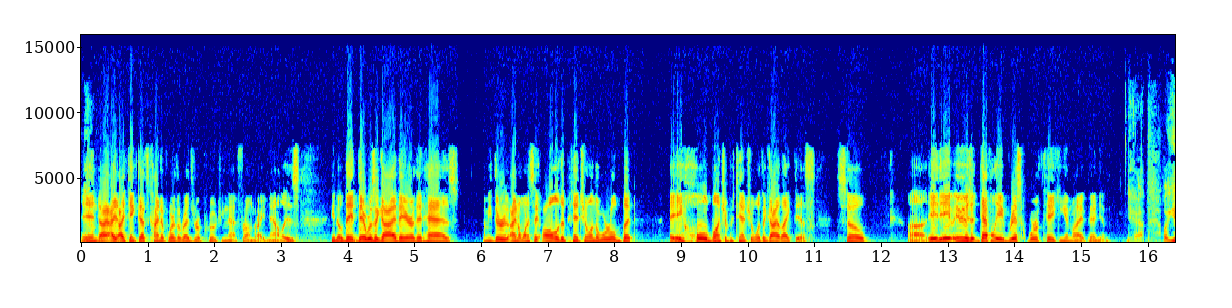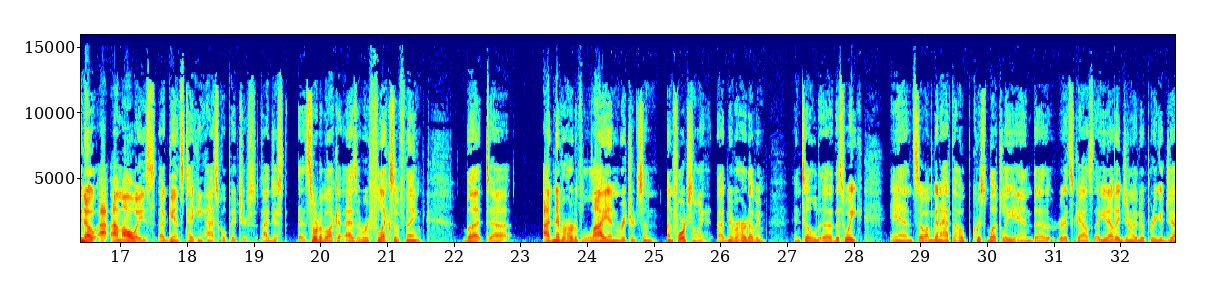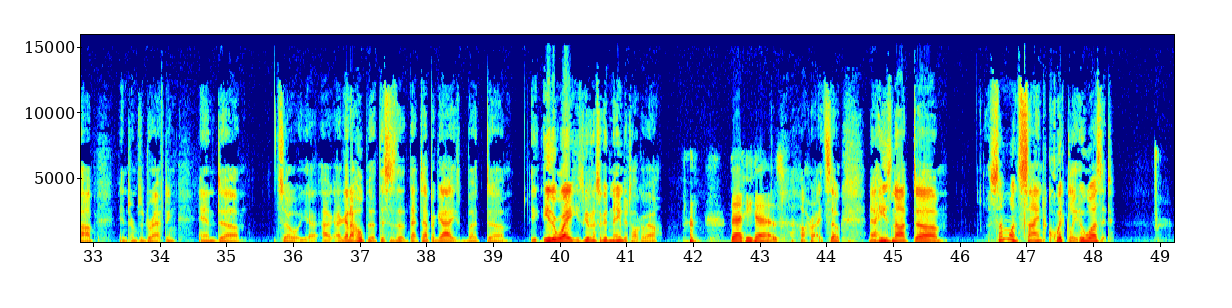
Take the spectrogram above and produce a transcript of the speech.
And I, I think that's kind of where the Reds are approaching that from right now. Is you know, they, there was a guy there that has, I mean, there I don't want to say all of the potential in the world, but a whole bunch of potential with a guy like this. So uh, it, it, was definitely a risk worth taking, in my opinion. Yeah. Well, you know, I, am always against taking high school pitchers. I just sort of like a, as a reflexive thing. But uh, I'd never heard of Lyon Richardson. Unfortunately, I'd never heard of him until uh, this week. And so I'm going to have to hope Chris Buckley and uh, the Red Scouts, you know, they generally do a pretty good job in terms of drafting. And uh, so yeah, I, I got to hope that this is the, that type of guy. But uh, either way, he's given us a good name to talk about. that he has. All right. So now he's not. Uh, someone signed quickly. Who was it?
